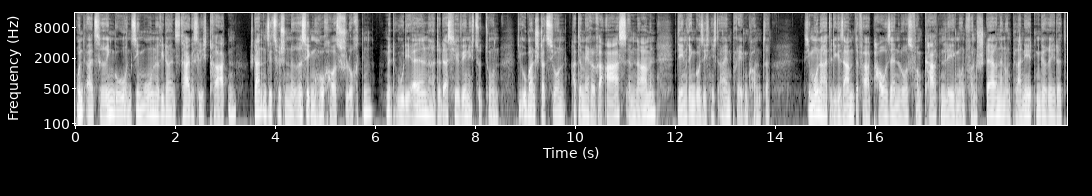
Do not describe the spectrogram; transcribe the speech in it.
und als Ringo und Simone wieder ins Tageslicht traten, standen sie zwischen rissigen Hochhausschluchten. Mit Woody Allen hatte das hier wenig zu tun. Die U-Bahn-Station hatte mehrere A's im Namen, den Ringo sich nicht einprägen konnte. Simone hatte die gesamte Fahrt pausenlos vom Kartenlegen und von Sternen und Planeten geredet.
